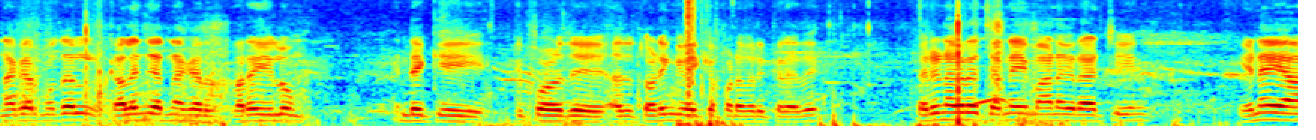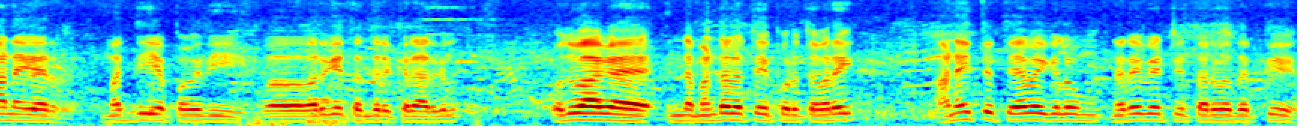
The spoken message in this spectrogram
நகர் முதல் கலைஞர் நகர் வரையிலும் இன்றைக்கு இப்பொழுது அது தொடங்கி வைக்கப்படவிருக்கிறது. பெருநகர சென்னை மாநகராட்சியின் இணை ஆணையர் மத்திய பகுதி வ- வருகை தந்திருக்கிறார்கள். பொதுவாக இந்த மண்டலத்தை பொறுத்தவரை அனைத்து தேவைகளும் நிறைவேற்றி தருவதற்கு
